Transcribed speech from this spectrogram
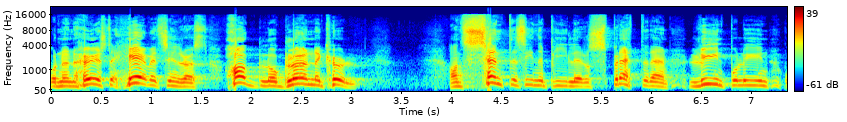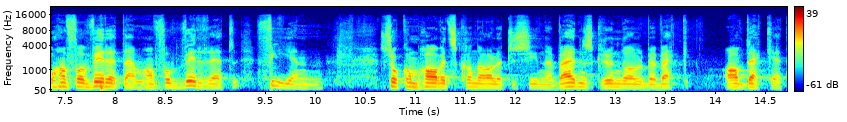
og den høyeste hevet sin røst. Hagl og glødende kull. Han sendte sine piler og spredte dem, lyn på lyn, og han forvirret dem. Han forvirret fienden. Så kom havets kanaler til syne. Verdens grunnvoll ble vekk, avdekket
